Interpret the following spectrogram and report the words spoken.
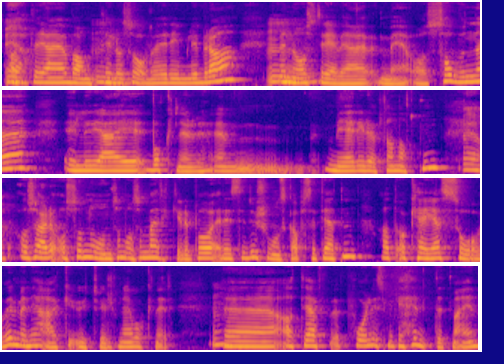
At jeg er vant til å sove rimelig bra, men nå strever jeg med å sovne. Eller jeg våkner um, mer i løpet av natten. Ja. Og så er det også noen som også merker det på restitusjonskapasiteten. At ok, jeg sover, men jeg er ikke uthvilt når jeg våkner. Eh, at jeg får liksom ikke hentet meg inn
